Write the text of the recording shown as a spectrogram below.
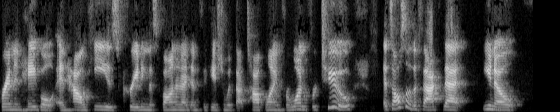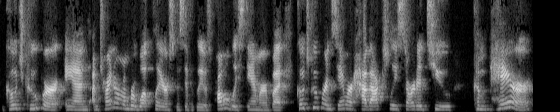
Brandon Hagel and how he is creating this bond and identification with that top line for one. For two, it's also the fact that, you know, Coach Cooper and I'm trying to remember what player specifically, it was probably Stammer, but Coach Cooper and Stammer have actually started to compare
